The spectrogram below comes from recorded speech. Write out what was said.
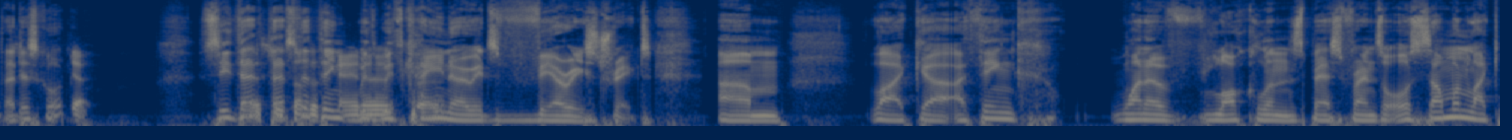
That Discord? Yeah. See that Yeah, that's the thing with Kano, with so- Kano. It's very strict. Um, like uh, I think one of Lachlan's best friends or someone like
